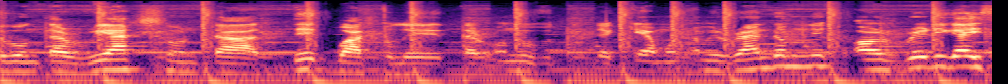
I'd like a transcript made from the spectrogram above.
এবং তার রিয়াকশনটা দেখব আসলে তার অনুভূতিটা কেমন। আমি র্যান্ডমলি অলরেডি গাইস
